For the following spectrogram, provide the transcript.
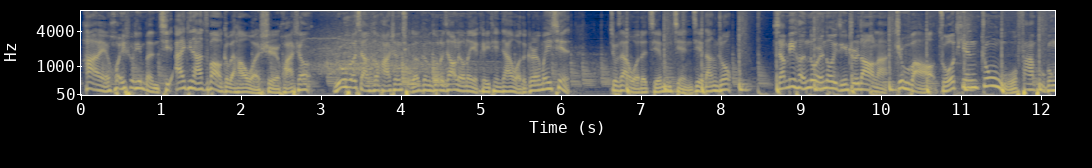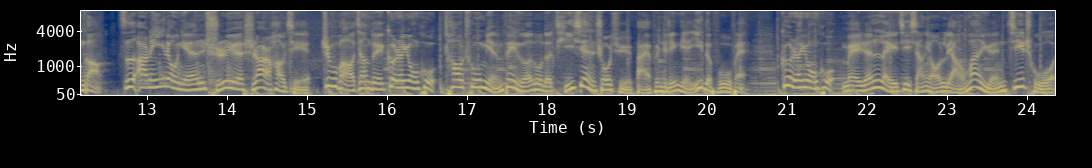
嗨，欢迎收听本期 IT 大字报。各位好，我是华生。如何想和华生取得更多的交流呢？也可以添加我的个人微信，就在我的节目简介当中。想必很多人都已经知道了，支付宝昨天中午发布公告。自二零一六年十月十二号起，支付宝将对个人用户超出免费额度的提现收取百分之零点一的服务费。个人用户每人累计享有两万元基础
